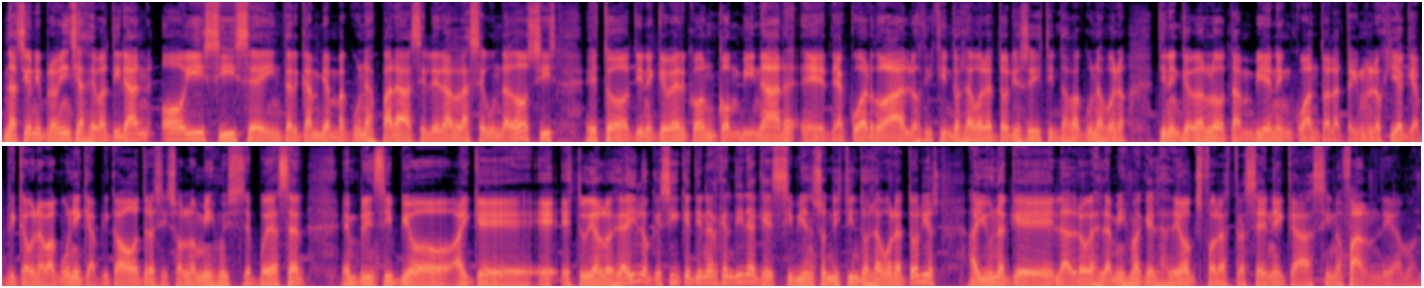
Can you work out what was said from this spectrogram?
Nación y provincias debatirán hoy si se intercambian vacunas para acelerar la segunda dosis. Esto tiene que ver con combinar, eh, de acuerdo a los distintos laboratorios y distintas vacunas. Bueno, tienen que verlo también en cuanto a la tecnología que aplica una vacuna y que aplica otra, si son lo mismo y si se puede hacer. En principio hay que eh, estudiarlo desde ahí. Lo que sí que tiene Argentina, que si bien son distintos laboratorios, hay una que la droga es la misma, que es la de Oxford, AstraZeneca, Sinopharm, digamos.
